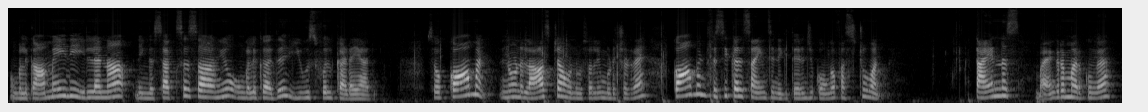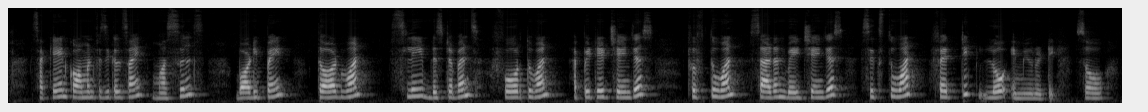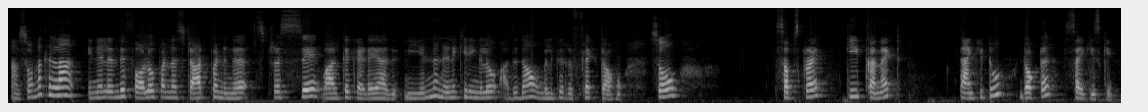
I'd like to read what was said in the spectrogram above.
உங்களுக்கு அமைதி இல்லைன்னா நீங்கள் சக்ஸஸ் ஆகியும் உங்களுக்கு அது யூஸ்ஃபுல் கிடையாது. ஸோ காமன் இன்னொன்று லாஸ்ட்டாக ஒன்று சொல்லி முடிச்சிடுறேன். காமன் ஃபிசிக்கல் சயின்ஸ் இன்றைக்கி தெரிஞ்சுக்கோங்க. ஃபஸ்ட்டு ஒன் டயர்னஸ் பயங்கரமாக இருக்குங்க. Second common physical sign muscles body pain third one sleep disturbance fourth one appetite changes fifth one sudden weight changes sixth one fatigue low immunity so நான் சொன்னதெல்லாம் இன்னிலேருந்தே follow பண்ண start பண்ணுங்கள் ஸ்ட்ரெஸ்ஸே வாழ்க்கை கிடையாது. நீ என்ன நினைக்கிறீங்களோ அதுதான் உங்களுக்கு ரிஃப்ளெக்ட் ஆகும். So subscribe keep connect thank you to doctor சைக்கி skin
